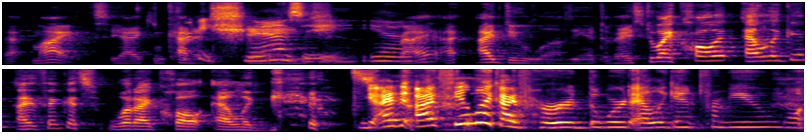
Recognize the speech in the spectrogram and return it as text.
that might. See, I can kind Pretty of change. Snazzy. Yeah. Right. I, I, do love the interface. Do I call it elegant? I think it's what I call elegant. yeah, I, I feel like I've heard the word elegant from you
